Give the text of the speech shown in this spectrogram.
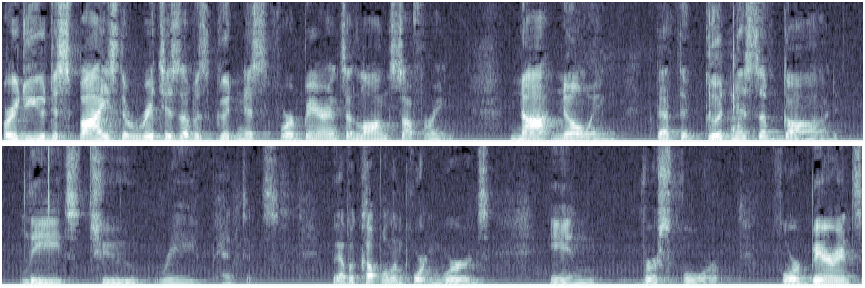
Or do you despise the riches of his goodness, forbearance, and long suffering, not knowing that the goodness of God leads to repentance. We have a couple important words in verse 4 forbearance,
